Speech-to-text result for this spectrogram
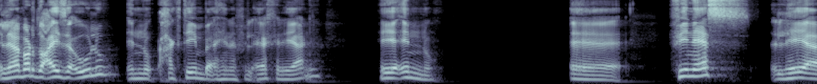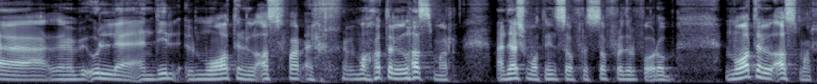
اللي أنا برضو عايز أقوله إنه حاجتين بقى هنا في الآخر يعني هي إنه آه في ناس اللي هي زي ما بيقول أنديل المواطن الأصفر المواطن الأسمر ما عندهاش مواطنين صفر الصفر دول في أوروبا. المواطن الأسمر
